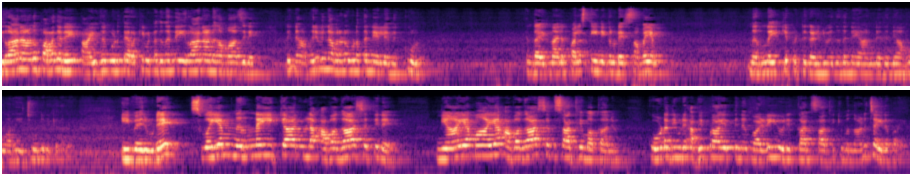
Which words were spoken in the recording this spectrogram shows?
ഇറാനാണ് പറഞ്ഞത്. ആയുധം കൊടുത്ത് ഇറക്കി വിട്ടത് തന്നെ ഇറാനാണ് ഹമാസിനെ. പിന്നെ അവർ പിന്നെ അവരുടെ കൂടെ തന്നെയല്ലേ നിൽക്കുള്ളൂ. എന്തായിരുന്നാലും പലസ്തീനികളുടെ സമയം നിർണയിക്കപ്പെട്ടു കഴിഞ്ഞു എന്ന് തന്നെയാണ് നെതന്യാഹു അറിയിച്ചുകൊണ്ടിരിക്കുന്നത്. ഇവരുടെ സ്വയം നിർണയിക്കാനുള്ള അവകാശത്തിന് ന്യായമായ അവകാശം സാധ്യമാക്കാനും കോടതിയുടെ അഭിപ്രായത്തിന് വഴിയൊരുക്കാൻ സാധിക്കുമെന്നാണ് ചൈന പറയുന്നത്.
